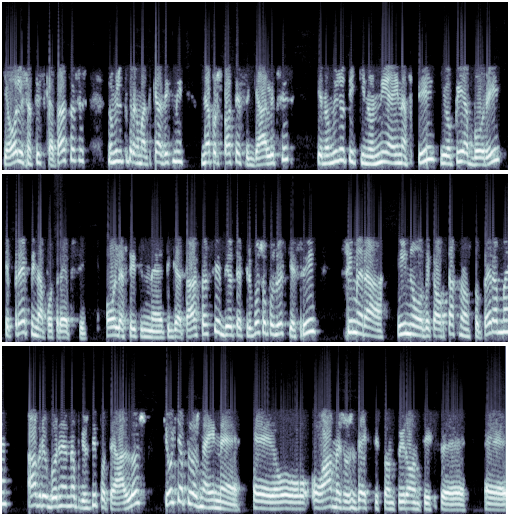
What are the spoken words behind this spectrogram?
και όλης αυτής της κατάστασης, νομίζω ότι πραγματικά δείχνει μια προσπάθεια συγκάλυψης και νομίζω ότι η κοινωνία είναι αυτή η οποία μπορεί και πρέπει να αποτρέψει όλη αυτή την, ε, την κατάσταση, διότι ακριβώς όπως λες και εσύ, σήμερα είναι ο 18χρονο στο πέραμε, αύριο μπορεί να είναι οποιοδήποτε άλλος και όχι απλώς να είναι ε, ο, ο άμεσος δέκτης των πυρών της, ε, ε,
